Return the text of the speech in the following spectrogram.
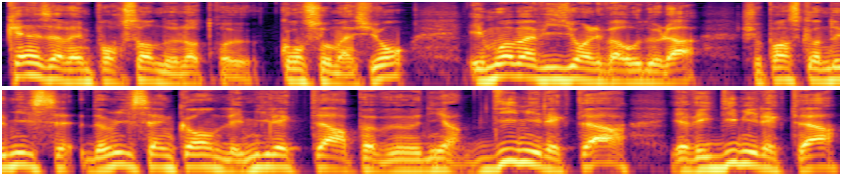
15 à 20% de notre consommation. Et moi, ma vision, elle va au-delà. Je pense qu'en 2050, les 1000 hectares peuvent devenir 10 000 hectares. Et avec 10 000 hectares,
